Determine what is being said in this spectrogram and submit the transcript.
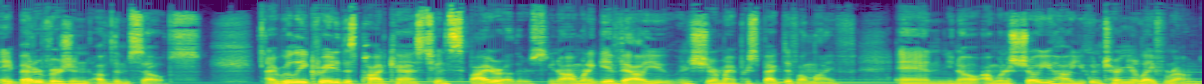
a better version of themselves. I really created this podcast to inspire others. You know, I want to give value and share my perspective on life. And, you know, I want to show you how you can turn your life around.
